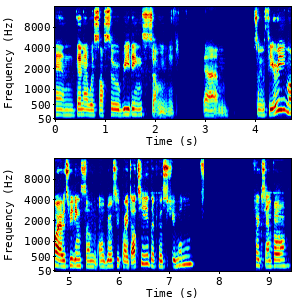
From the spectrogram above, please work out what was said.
and then I was also reading some um, some theory more. I was reading some uh, Rosi Braidotti, the posthuman, for example,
